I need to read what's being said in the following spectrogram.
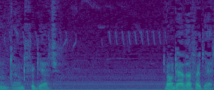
And don't forget. Don't ever forget.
